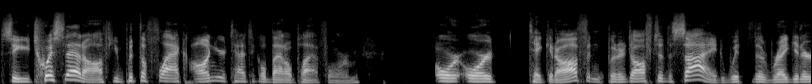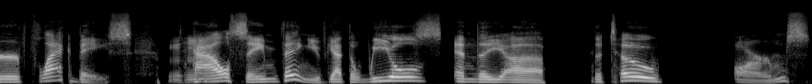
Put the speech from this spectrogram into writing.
So you twist that off, you put the flak on your tactical battle platform, or or take it off and put it off to the side with the regular flak base. Mhm. HAL, same thing. You've got the wheels and the uh the tow arms.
